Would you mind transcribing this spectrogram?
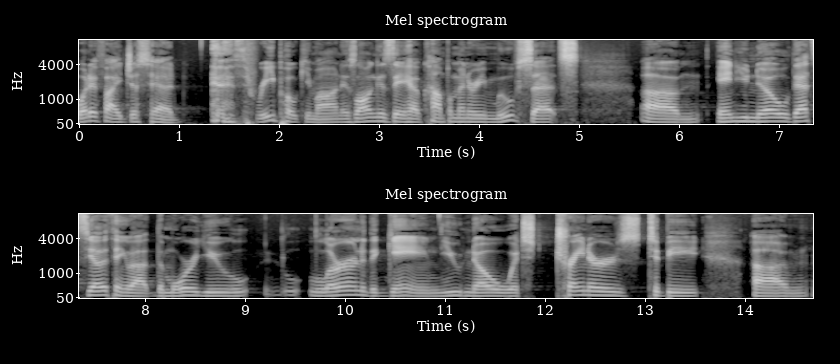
what if I just had three Pokemon, as long as they have complementary move sets. Um, and you know that's the other thing about the more you learn the game, you know which trainers to beat, um,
